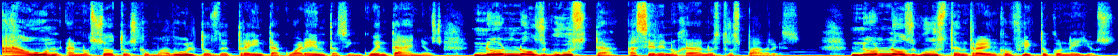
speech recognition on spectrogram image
Aún a nosotros como adultos de 30, 40, 50 años, no nos gusta hacer enojar a nuestros padres. No nos gusta entrar en conflicto con ellos.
